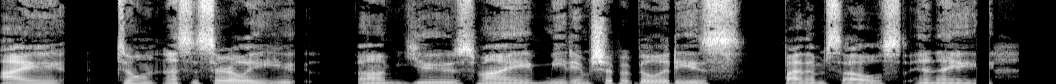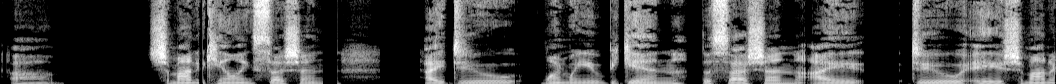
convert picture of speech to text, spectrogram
I don't necessarily um, use my mediumship abilities by themselves in a um, shamanic healing session. I do, when we begin the session, I do a shamanic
